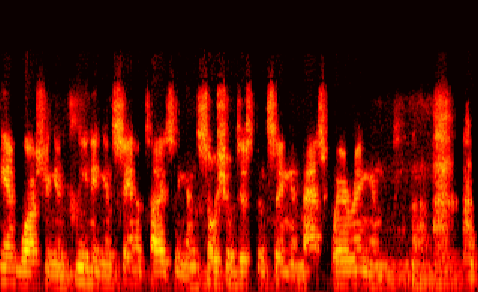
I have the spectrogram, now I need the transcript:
hand washing and cleaning and sanitizing and social distancing and mask wearing and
